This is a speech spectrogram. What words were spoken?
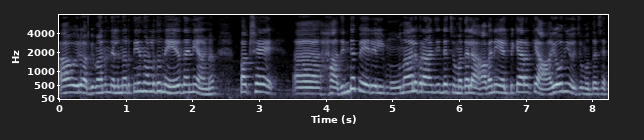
ആ ഒരു അഭിമാനം നിലനിർത്തി എന്നുള്ളത് നേരെ തന്നെയാണ്. പക്ഷേ ആഹ് അതിന്റെ പേരിൽ മൂന്നാൽ ബ്രാഞ്ചിന്റെ ചുമതല അവനെ ഏൽപ്പിക്കാറൊക്കെ ആയോ എന്ന് ചോദിച്ചു മുത്തശ്ശൻ.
